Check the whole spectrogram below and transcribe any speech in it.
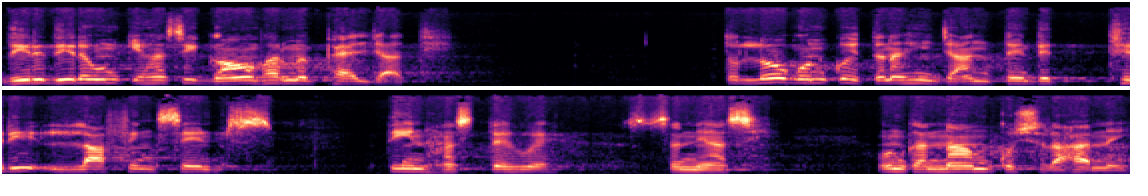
धीरे धीरे उनकी हँसी गाँव भर में फैल जाती। तो लोग उनको इतना ही जानते हैं थ्री लाफिंग सेंट्स तीन हँसते हुए सन्यासी। उनका नाम कुछ रहा नहीं।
